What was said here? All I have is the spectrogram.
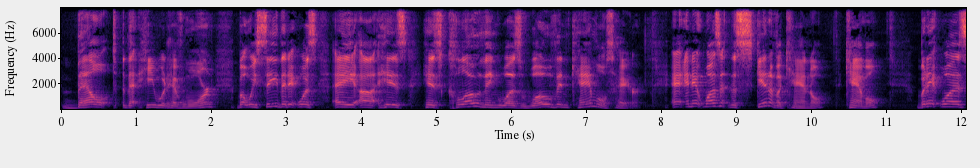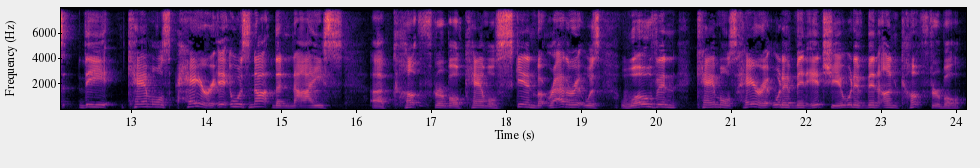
belt that he would have worn. But we see that it was a uh, his his clothing was woven camel's hair, and, and it wasn't the skin of a camel, camel, but it was the camel's hair. It was not the nice. Uh, comfortable camel's skin, but rather it was woven camel's hair. It would have been itchy. It would have been uncomfortable.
